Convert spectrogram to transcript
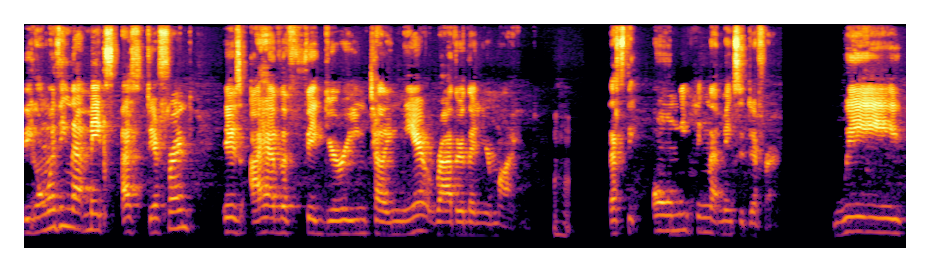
the only thing that makes us different is i have a figurine telling me it rather than your mind mm-hmm. that's the only thing that makes it different we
